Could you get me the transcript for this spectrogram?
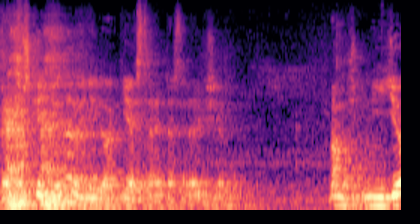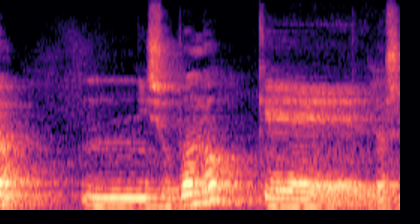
Pero es que yo no he venido aquí a estar en tercera división. Vamos, ni yo, ni supongo que los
